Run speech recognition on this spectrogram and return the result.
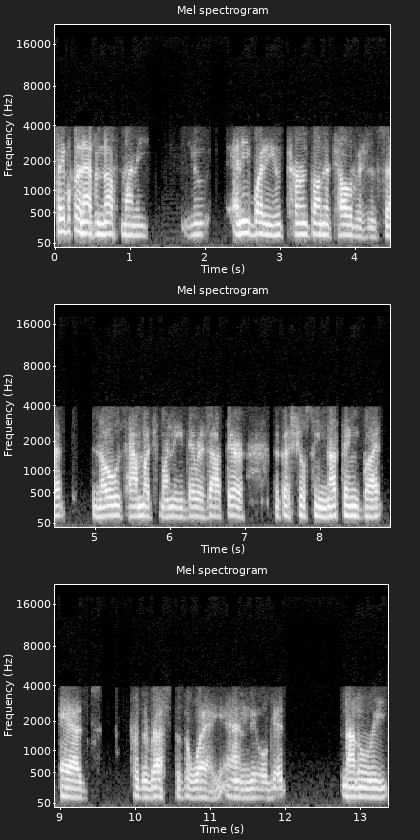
Stapleton has enough money. You anybody who turns on their television set knows how much money there is out there because she'll see nothing but ads for the rest of the way, and it will get not only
